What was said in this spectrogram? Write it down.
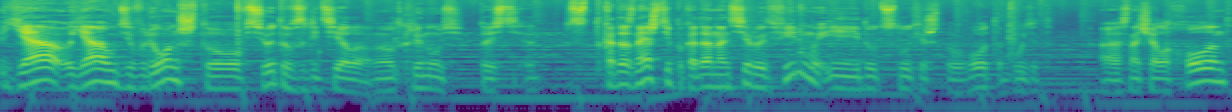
Я, я удивлен, что все это взлетело, ну, вот клянусь. То есть, э, когда, знаешь, типа, когда анонсируют фильмы и идут слухи, что вот будет э, сначала Холланд,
